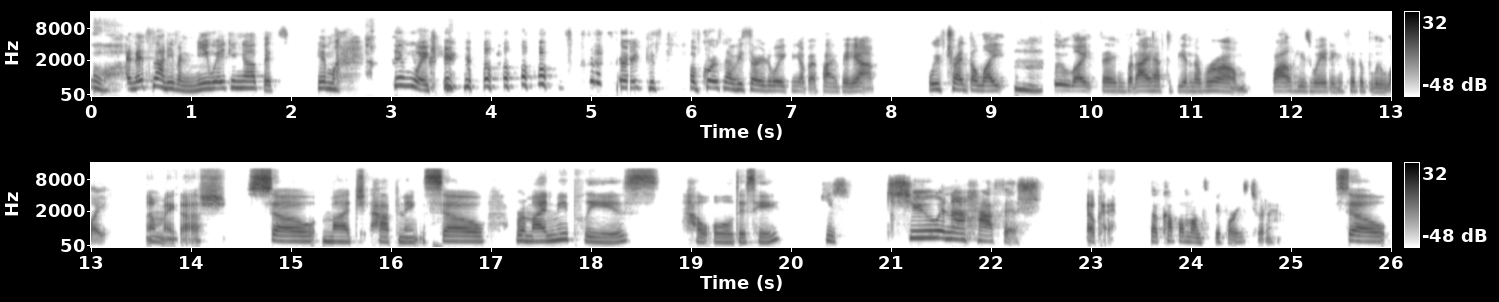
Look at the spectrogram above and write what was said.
Oh. And it's not even me waking up; it's him him waking up. right? Because of course now he started waking up at five a.m. We've tried the light mm-hmm. blue light thing, but I have to be in the room while he's waiting for the blue light. Oh my gosh. So much happening. So remind me, please, how old is he? He's two and a half ish. Okay. So a couple months before he's two and a half. So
